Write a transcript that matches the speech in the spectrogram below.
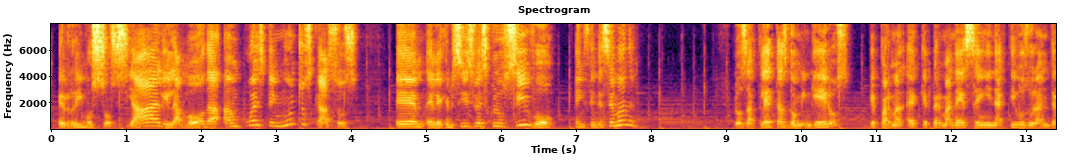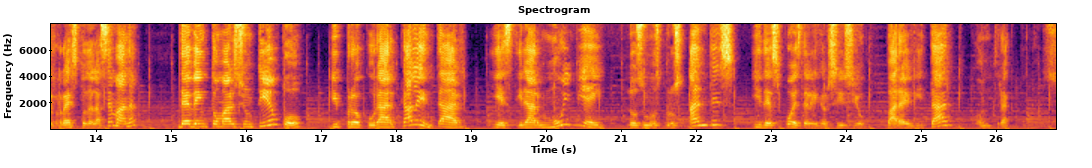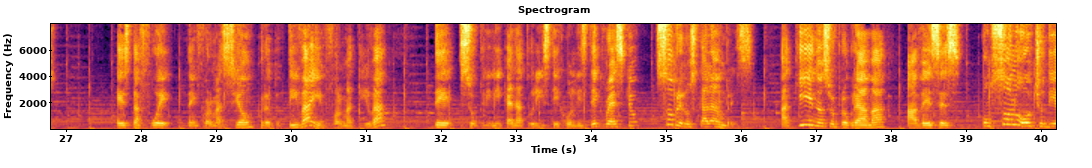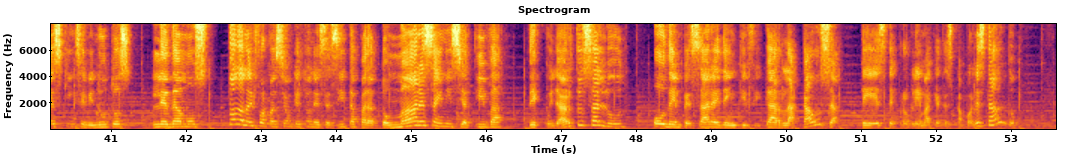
El ritmo social y la moda han puesto en muchos casos em, el ejercicio exclusivo en fin de semana. Los atletas domingueros que, eh, que permanecen inactivos durante el resto de la semana deben tomarse un tiempo y procurar calentar y estirar muy bien los músculos antes y después del ejercicio para evitar contracturas. Esta fue una información productiva e informativa de su clínica naturista y Holistic Rescue sobre los calambres. Aquí en nuestro programa, a veces con solo 8, 10, 15 minutos, le damos toda la información que tú necesitas para tomar esa iniciativa de cuidar tu salud o de empezar a identificar la causa de este problema que te está molestando.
